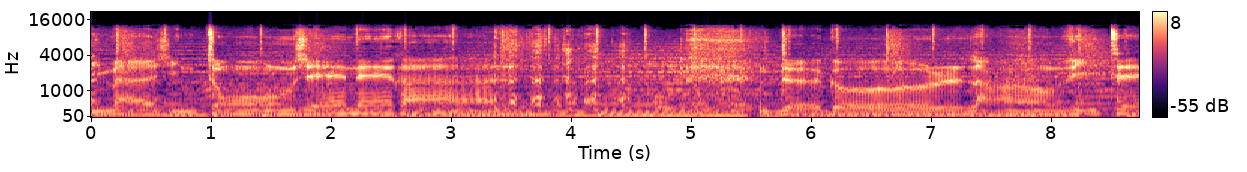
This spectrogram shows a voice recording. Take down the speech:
Imagine ton général de Gaulle invité.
